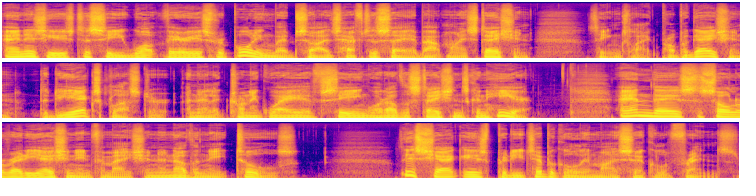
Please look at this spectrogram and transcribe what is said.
and is used to see what various reporting websites have to say about my station. Things like propagation, the DX cluster, an electronic way of seeing what other stations can hear, and there's solar radiation information and other neat tools. This shack is pretty typical in my circle of friends.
